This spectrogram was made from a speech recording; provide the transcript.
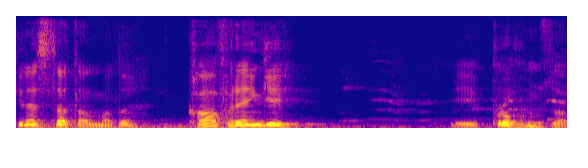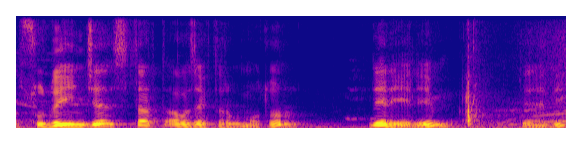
Yine start almadı. Kahverengi e, profumuza su deyince start alacaktır bu motor. Deneyelim. Denedik.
